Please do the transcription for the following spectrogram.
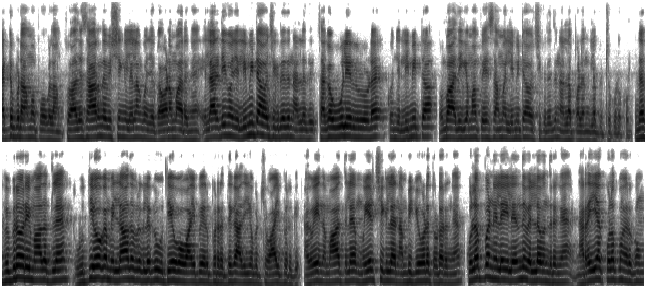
கட்டுப்படாம போகலாம். ஸோ அது சார்ந்த விஷயங்கள் எல்லாம் கொஞ்சம் கவனமா இருங்க. எல்லார்ட்டையும் கொஞ்சம் லிமிட்டா வச்சுக்கிறது நல்லது. சக ஊழியர்களோட கொஞ்சம் லிமிட்டா ரொம்ப அதிகமா பேசாம லிமிட்டா வச்சுக்கிறது நல்ல பலன்களை பெற்றுக் கொடுக்கும். இந்த பிப்ரவரி மாதத்துல உத்தியோகம் இல்லாதவர்களுக்கு உத்தியோக வாய்ப்பு ஏற்படுறதுக்கு அதிகபட்ச வாய்ப்பு இருக்கு. ஆகவே இந்த மாதத்துல முயற்சிகளை நம்பிக்கையோட தொடருங்க. குழப்ப நிலையிலிருந்து வெளில வந்துருங்க. நிறைய குழப்பம் இருக்கும்.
